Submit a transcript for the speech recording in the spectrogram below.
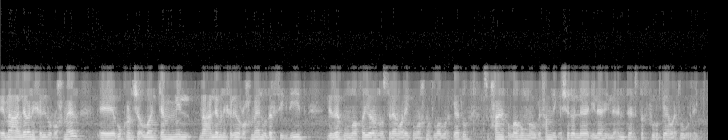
مع علمني خليل الرحمن. بكرة إن شاء الله نكمل مع علمني خليل الرحمن ودرس جديد. جزاكم الله خيرا. والسلام عليكم ورحمة الله وبركاته. سبحانك اللهم وبحمدك أشهد أن لا إله إلا أنت أستغفرك وأتوب إليك.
